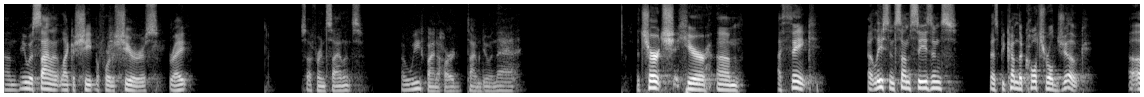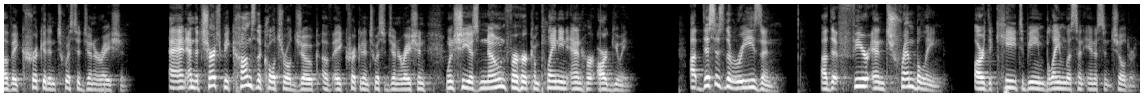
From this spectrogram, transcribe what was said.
Um, he was silent like a sheep before the shearers, right? Suffer in silence. We find a hard time doing that. The church here, um, I think, at least in some seasons, has become the cultural joke of a crooked and twisted generation. And, and the church becomes the cultural joke of a crooked and twisted generation when she is known for her complaining and her arguing. Uh, this is the reason uh, that fear and trembling are the key to being blameless and innocent children.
